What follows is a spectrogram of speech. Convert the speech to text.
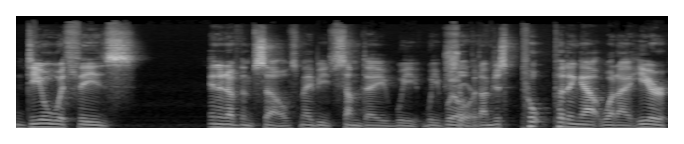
deal with these in and of themselves maybe someday we we will Sure. but I'm just pu- putting out what I hear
